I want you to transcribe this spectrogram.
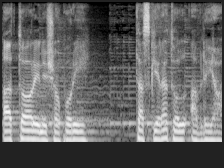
аттори нишопурӣ таскиратулавлиё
